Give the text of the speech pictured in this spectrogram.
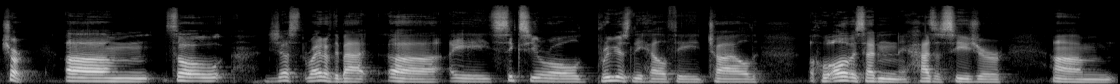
Sure. Um, so just right off the bat, uh, a six year old previously healthy child who all of a sudden has a seizure, um,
